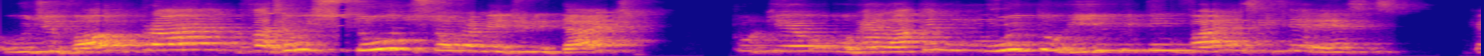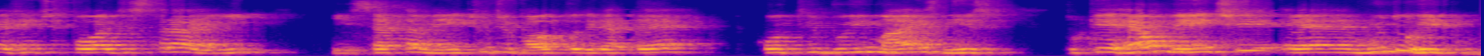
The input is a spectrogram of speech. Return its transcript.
o Divaldo para fazer um estudo sobre a mediunidade, porque o relato é muito rico e tem várias referências que a gente pode extrair, e certamente o Divaldo poderia até contribuir mais nisso, porque realmente é muito rico,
